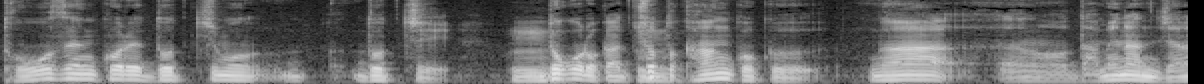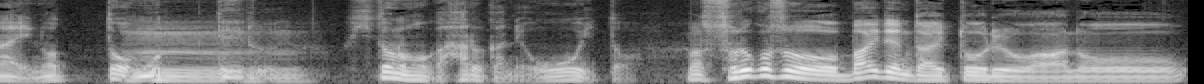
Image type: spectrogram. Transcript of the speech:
当然これどっちも、どっち、どころかちょっと韓国、があのダメなんじゃないのと思っている人の方がはるかに多いと。まあ、それこそバイデン大統領はあの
